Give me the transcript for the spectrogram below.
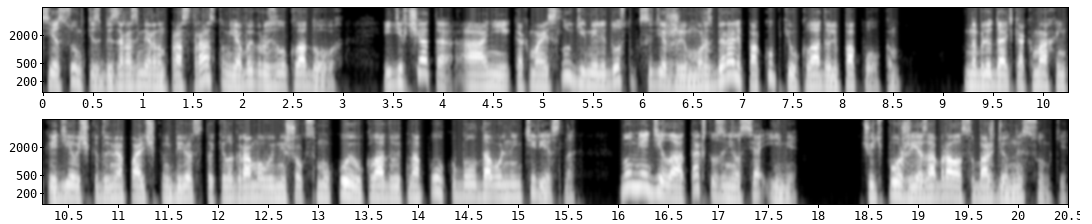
Все сумки с безразмерным пространством я выгрузил у кладовых. И девчата, а они, как мои слуги, имели доступ к содержимому, разбирали покупки, укладывали по полкам. Наблюдать, как махонькая девочка двумя пальчиками берет 100-килограммовый мешок с мукой и укладывает на полку, было довольно интересно. Но у меня дела, так что занялся ими. Чуть позже я забрал освобожденные сумки.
